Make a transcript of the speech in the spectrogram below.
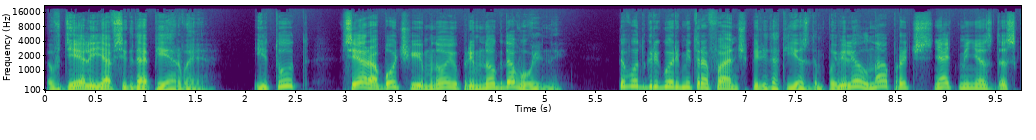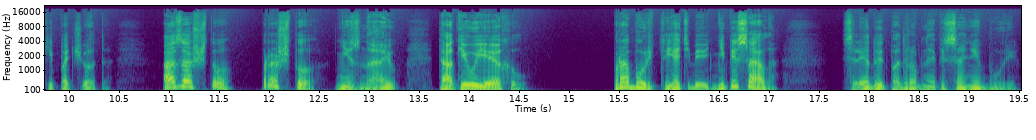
в деле я всегда первая. И тут все рабочие мною премног довольны. Да вот Григорий Митрофанович перед отъездом повелел напрочь снять меня с доски почета. А за что? Про что? Не знаю. Так и уехал. Про бурь-то я тебе не писала. Следует подробное описание бури.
